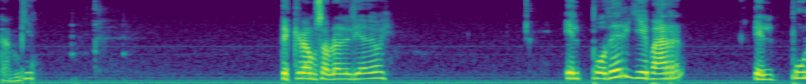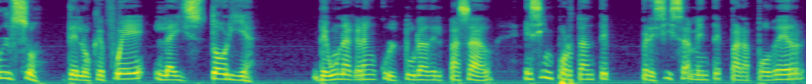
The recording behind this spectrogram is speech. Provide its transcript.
también. ¿De qué vamos a hablar el día de hoy? El poder llevar el pulso de lo que fue la historia de una gran cultura del pasado es importante precisamente para poder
